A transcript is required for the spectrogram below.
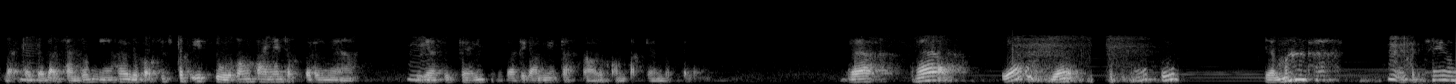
enggak ada hmm. detak jantungnya. Saya udah kok secepat itu, tolong tanya dokternya. Hmm. Ya sudah, berarti kami tak tahu kontak dengan dokter. Ya, ya, ya, ya, itu, ya marah, ya kecewa.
